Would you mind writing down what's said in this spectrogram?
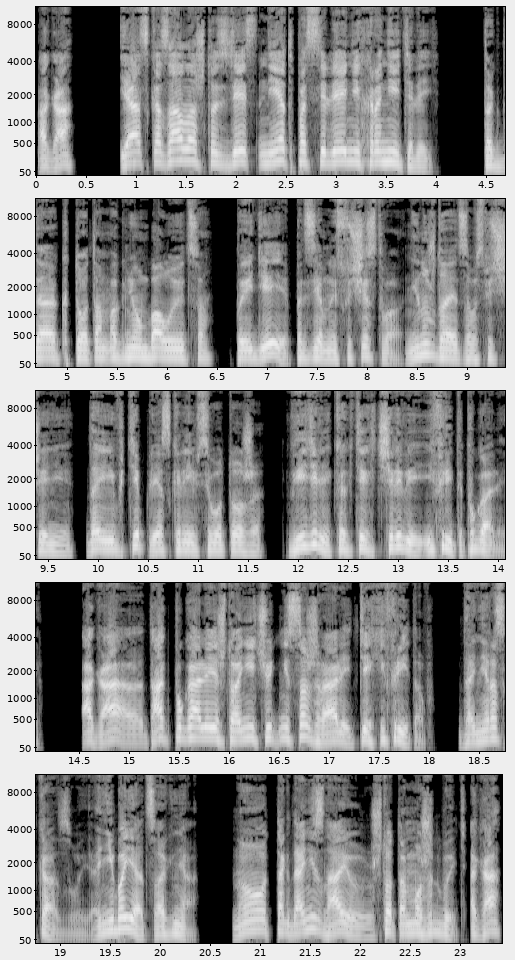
Ага. Я сказала, что здесь нет поселений хранителей». «Тогда кто там огнем балуется?» По идее, подземные существа не нуждаются в освещении, да и в тепле, скорее всего, тоже. Видели, как тех червей и фриты пугали? «Ага, так пугали, что они чуть не сожрали тех ифритов». «Да не рассказывай, они боятся огня». «Ну, тогда не знаю, что там может быть, ага».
